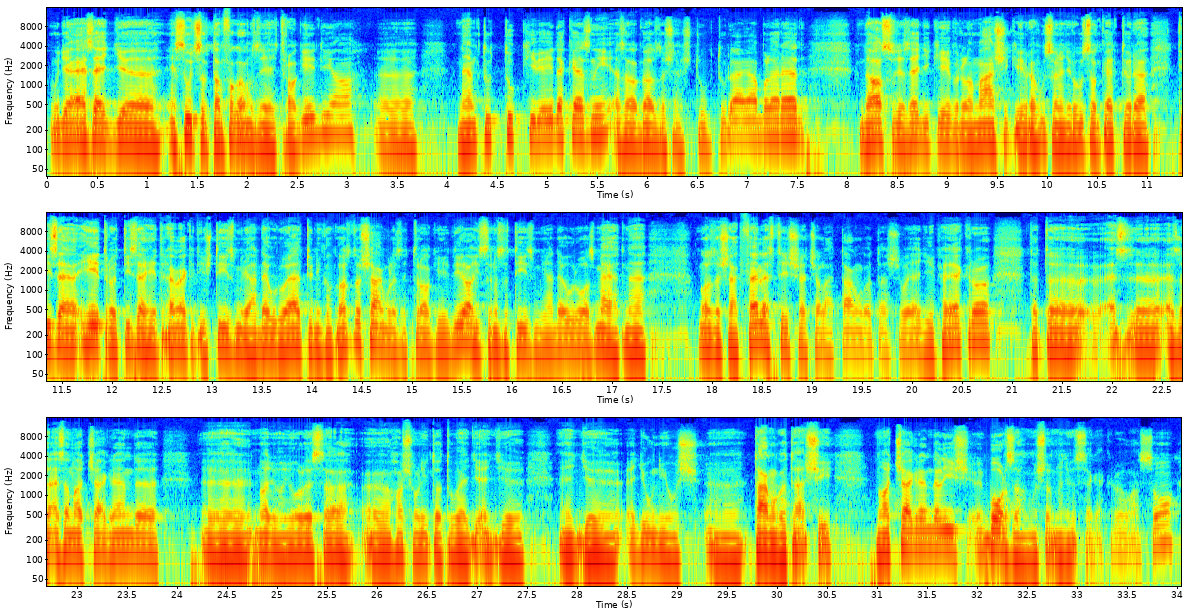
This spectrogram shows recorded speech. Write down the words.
Ugye ez egy, ezt úgy szoktam fogalmazni, hogy egy tragédia, nem tudtuk kivédekezni, ez a gazdaság struktúrájából ered, de az, hogy az egyik évről a másik évre, 21-22-re, 17-ről 17-re emelkedés 10 milliárd euró eltűnik a gazdaságból, ez egy tragédia, hiszen az a 10 milliárd euró az mehetne gazdaságfejlesztésre, családtámogatásra vagy egyéb helyekről. Tehát ez, ez, ez a nagyságrend nagyon jól összehasonlítható egy, egy, egy, egy uniós támogatási nagyságrendel is, borzalmasan nagy összegekről van szó.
